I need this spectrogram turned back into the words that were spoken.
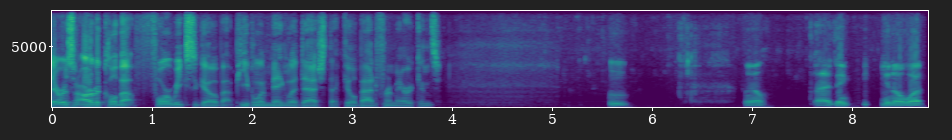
There was an article about four weeks ago about people in Bangladesh that feel bad for Americans. Well, I think you know what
